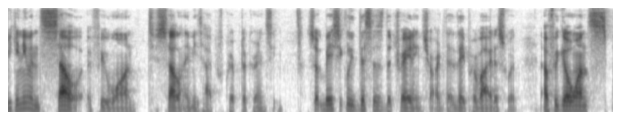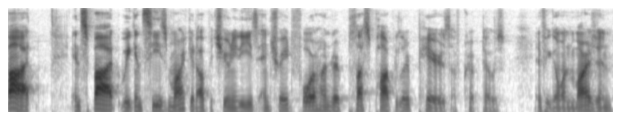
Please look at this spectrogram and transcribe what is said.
We can even sell if we want to sell any type of cryptocurrency. So basically, this is the trading chart that they provide us with. Now, if we go on spot, in spot, we can seize market opportunities and trade 400 plus popular pairs of cryptos. And if you go on margin,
